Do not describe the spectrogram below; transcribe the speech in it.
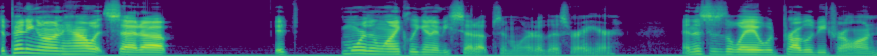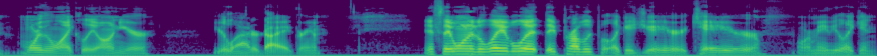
depending on how it's set up, it's more than likely going to be set up similar to this right here. And this is the way it would probably be drawn, more than likely, on your your ladder diagram. And if they wanted to label it, they'd probably put like a J or a K or or maybe like an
